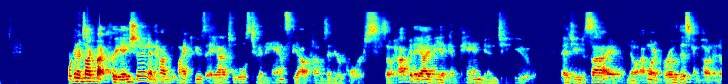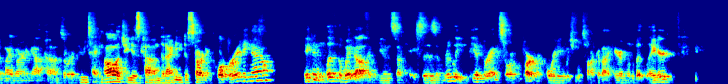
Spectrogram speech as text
We're going to talk about creation and how you might use AI tools to enhance the outcomes in your course. So how could AI be a companion to you as you decide, you know, I want to grow this component of my learning outcomes or a new technology has come that I need to start incorporating now? It can lift the weight off of you in some cases and really be a brainstorm partner for you, which we'll talk about here a little bit later.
